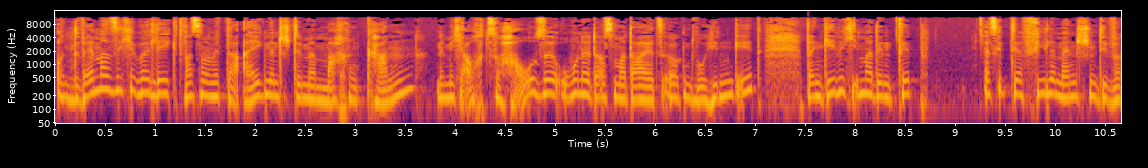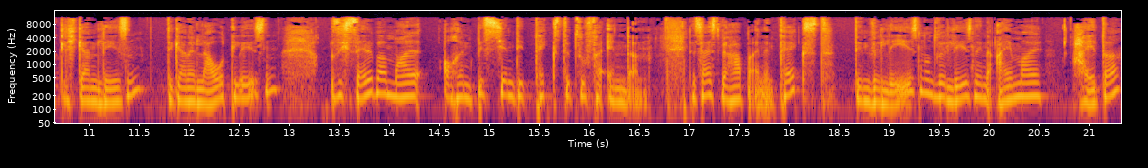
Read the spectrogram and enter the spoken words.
Und wenn man sich überlegt, was man mit der eigenen Stimme machen kann, nämlich auch zu Hause, ohne dass man da jetzt irgendwo hingeht, dann gebe ich immer den Tipp, es gibt ja viele Menschen, die wirklich gern lesen, die gerne laut lesen, sich selber mal auch ein bisschen die Texte zu verändern. Das heißt, wir haben einen Text, den wir lesen und wir lesen ihn einmal heiter.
